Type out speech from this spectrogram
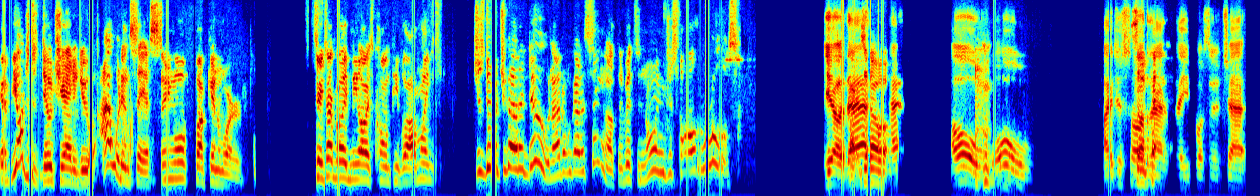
if y'all just do what you had to do, I wouldn't say a single fucking word. So you talk about like me always calling people out. I'm like, just do what you got to do, and I don't got to say nothing. If it's annoying, just follow the rules. Yo, that. so Oh, whoa. I just saw So- that that you posted in the chat.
